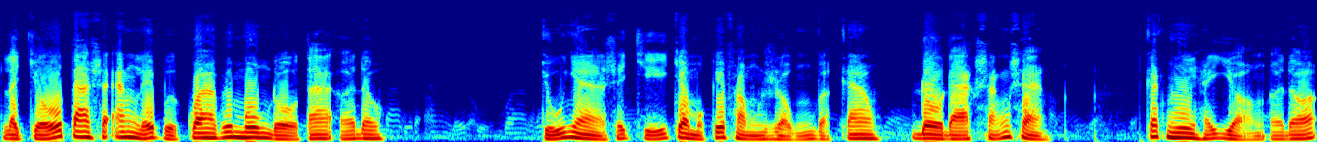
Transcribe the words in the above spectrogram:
là chỗ ta sẽ ăn lễ vượt qua với môn đồ ta ở đâu. Chủ nhà sẽ chỉ cho một cái phòng rộng và cao, đồ đạc sẵn sàng. Các ngươi hãy dọn ở đó.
